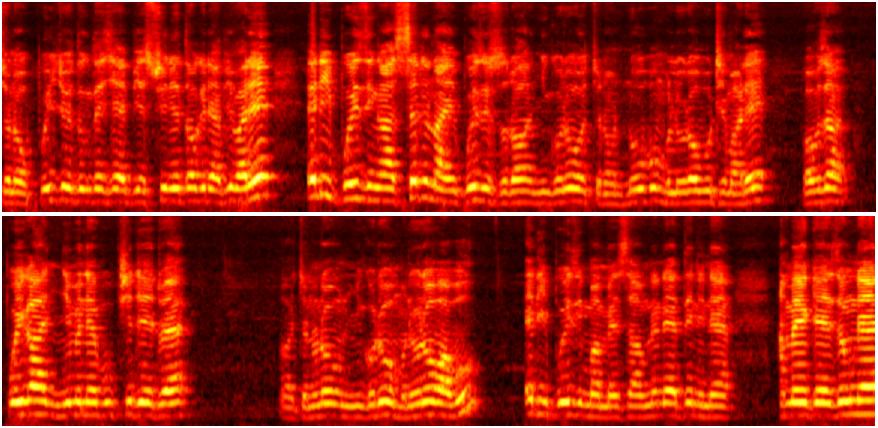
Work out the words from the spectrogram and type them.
ကျွန်တော်ပွဲကြိုသုံးသက်ချက်အဖြစ်ဆွေးနွေးတော့ကြတာဖြစ်ပါတယ်။အဲ့ဒီပွဲစဉ်က7နိုင်ပွဲစဉ်ဆိုတော့ညီကိုတို့ကျွန်တော်နှိုးဖို့မလိုတော့ဘူးထင်ပါတယ်။ဘာလို့လဲဆိုတော့ပွဲကညင်မနေဘူးဖြစ်တဲ့အတွက်အော်ကျွန်တော်တို့ညီကိုတို့မနှိုးတော့ပါဘူး။အဲ့ဒီပွဲစဉ်မှာမက်ဆာအောင်နဲ့အသင်းအနေနဲ့အမေကယ်ဆုံးနဲ့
